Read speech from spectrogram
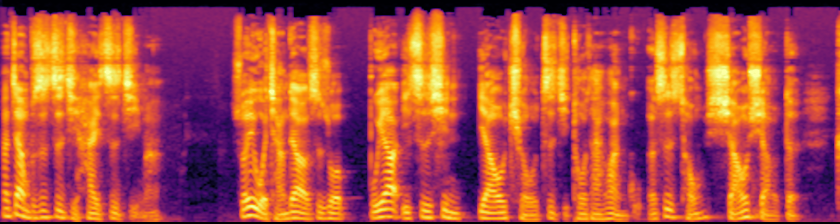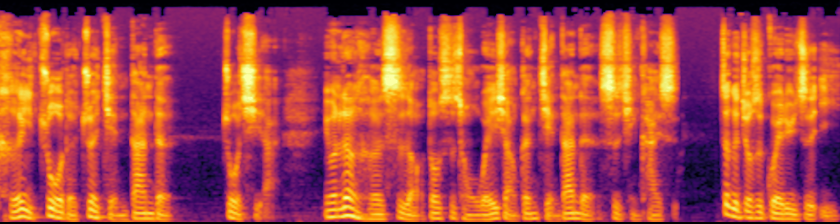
那这样不是自己害自己吗？所以我强调的是说，不要一次性要求自己脱胎换骨，而是从小小的可以做的最简单的做起来。因为任何事哦，都是从微小跟简单的事情开始，这个就是规律之一。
